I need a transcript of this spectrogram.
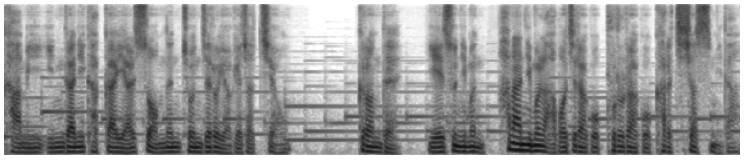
감히 인간이 가까이 할 수 없는 존재로 여겨졌지요. 그런데 예수님은 하나님을 아버지라고 부르라고 가르치셨습니다.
